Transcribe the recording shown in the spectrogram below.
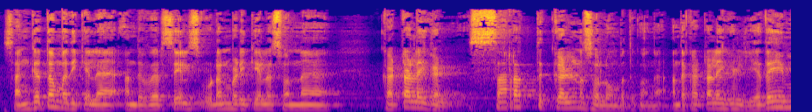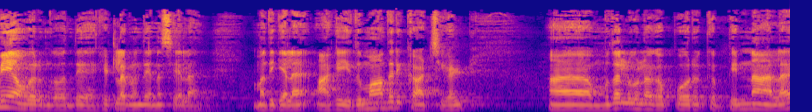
சங்கத்தை மதிக்கலை அந்த வெர்சைல்ஸ் உடன்படிக்கையில் சொன்ன கட்டளைகள் சரத்துக்கள்னு சொல்லுவோம் பார்த்துக்கோங்க. அந்த கட்டளைகள் எதையுமே அவருங்க வந்து ஹிட்லர் வந்து என்ன செய்யலை? மதிக்கலை. ஆக இது மாதிரி காட்சிகள் முதல் உலகப் போருக்கு பின்னால்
